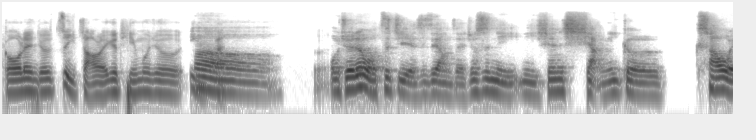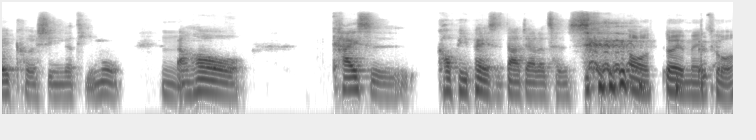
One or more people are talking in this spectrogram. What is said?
Golang 就是自己找了一个题目就硬干。嗯，我觉得我自己也是这样子，就是你你先想一个稍微可行的题目，嗯。然后开始 copy paste 大家的城市。哦，对，没错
